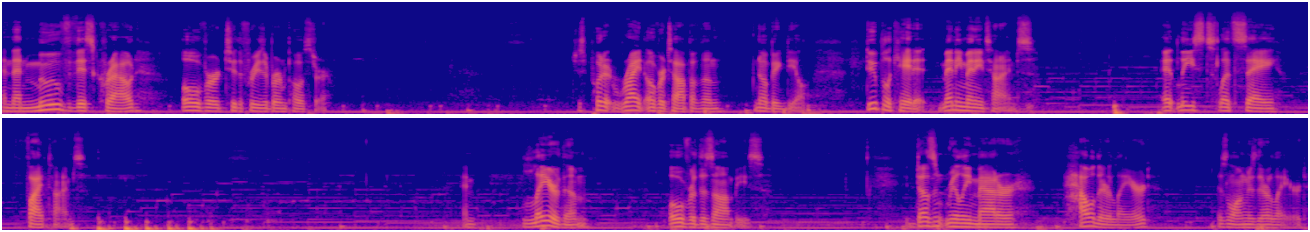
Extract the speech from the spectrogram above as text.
and then move this crowd over to the freezer burn poster. Just put it right over top of them, no big deal. Duplicate it many, many times. At least, let's say, five times. And layer them over the zombies. It doesn't really matter how they're layered, as long as they're layered.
